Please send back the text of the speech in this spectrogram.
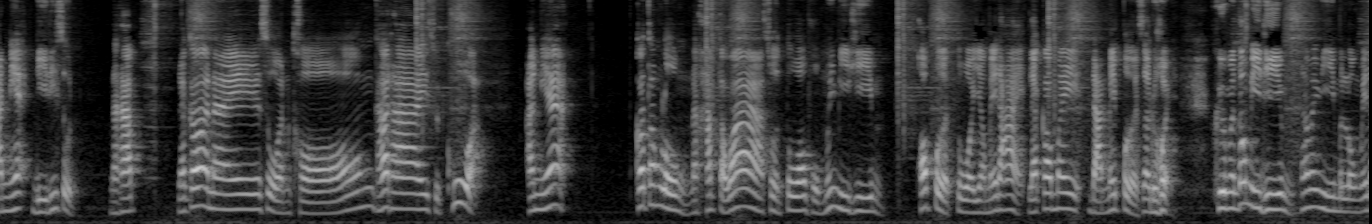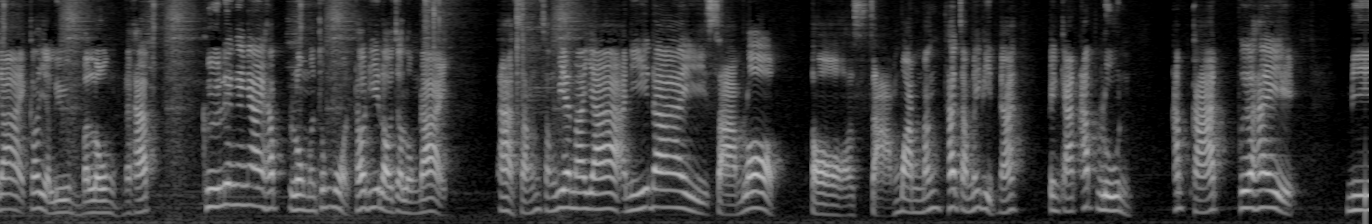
อันเนี้ยดีที่สุดนะครับ แล้วก็ในส่วนของท้าทายสุดขั้ว อันเนี้ยก็ต้องลงนะครับ แต่ว่าส่วนตัวผมไม่มีทีม เพราะเปิดตัวยังไม่ได้ แล้วก็ไม่ดันไม่เปิดซะด้วย คือมันต้องมีทีม ถ้าไม่มีมันลงไม่ได้ ก็อย่าลืมมาลงนะครับ คือเรื่องง่ายๆครับ ลงมันทุกหมวดเท่าที่เราจะลงได้ อะสังสังเวียนมายา อันนี้ได้ 3 รอบต่อ 3 วันมั้ง ถ้าจำไม่ผิดนะ เป็นการอัพรูน อัพการ์ด เพื่อให้มี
